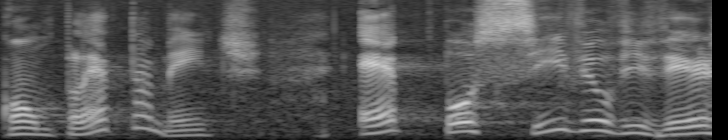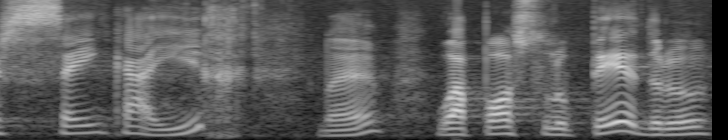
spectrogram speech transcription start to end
completamente? É possível viver sem cair né? O apóstolo Pedro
